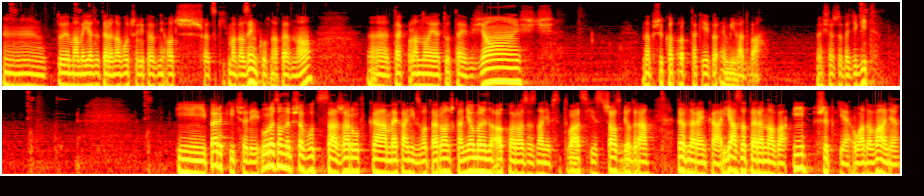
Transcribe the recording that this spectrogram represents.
Mm, Tu mamy jazdę terenową, czyli pewnie od szwedzkich magazynków na pewno. E, Tak planuję tutaj wziąć. Na przykład od takiego Emila 2. Myślę, że będzie git. I perki, czyli urodzony przewódca, żarówka, mechanik złota rączka, nieomylne oko, rozeznanie w sytuacji, strzał z biodra, pewna ręka, jazda terenowa i szybkie ładowanie.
